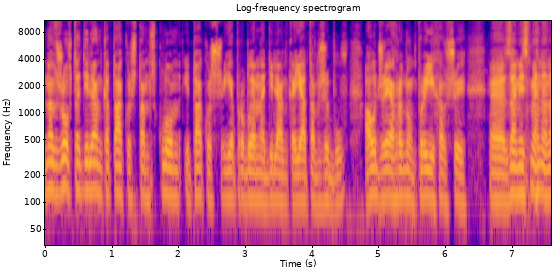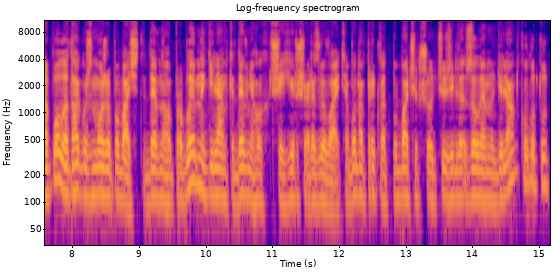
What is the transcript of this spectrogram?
У нас жовта ділянка, також там склон, і також є проблемна ділянка. Я там вже був. А отже, агроном, приїхавши е, замість мене на поле, також зможе побачити, де в нього проблемні ділянки, де в нього ще гірше розвивається. Або, наприклад, побачив, що цю зелену ділянку, отут,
